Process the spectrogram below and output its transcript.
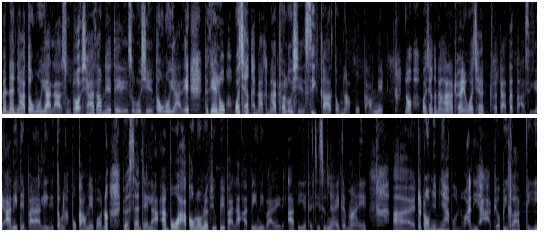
မနှက်ညသုံးလို့ရလားဆိုတော့ရှားဆောင်နဲ့တဲ့တယ်ဆိုလို့ရှိရင်သုံးလို့ရတယ်တကယ်လို့ဝက်ချက်ခဏခဏထွက်လို့ရှိရင်စီကာသုံးတာပိုကောင်းတယ် နော်ဝက်ချက်ခဏခဏထွက်ရင်ဝက်ချက်ထွက်တာတက်တာစီတဲ့အာနီတင်ပါတာလေးတွေသုံးတာပိုကောင်းနေပေါ့နော်ပြီးတော့စန်တယ်လာအန်ပိုကအကုန်လုံး review ပေးပါလားအားပေးနေပါတယ်အားပေးရတဲ့ကျေးဇူးအများကြီးတင်ပါတယ်အာတော်တော်များများပေါ့နော်အဲ့ဒီဟာပြောပြီးသွားပြီး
